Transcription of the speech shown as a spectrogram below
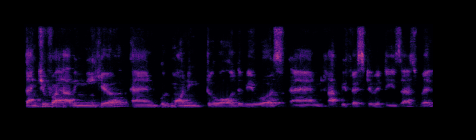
thank you for having me here and good morning to all the viewers and happy festivities as well.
